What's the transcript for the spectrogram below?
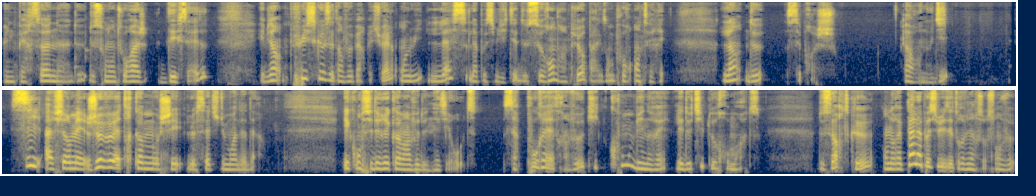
une personne de, son entourage décède. Eh bien, puisque c'est un vœu perpétuel, on lui laisse la possibilité de se rendre impur, par exemple, pour enterrer l'un de ses proches. Alors on nous dit, si affirmer je veux être comme Moshe le 7 du mois d'Adar est considéré comme un vœu de Nézirut, ça pourrait être un vœu qui combinerait les deux types de Chumrot de sorte que on n'aurait pas la possibilité de revenir sur son vœu.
